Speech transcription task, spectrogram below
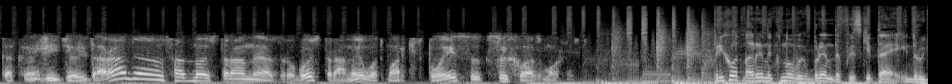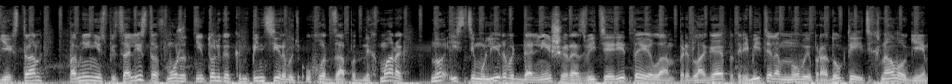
как Видео Эльдорадо, с одной стороны, а с другой стороны, вот маркетплейсы с их возможностями. Приход на рынок новых брендов из Китая и других стран, по мнению специалистов, может не только компенсировать уход западных марок, но и стимулировать дальнейшее развитие ритейла, предлагая потребителям новые продукты и технологии.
